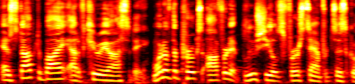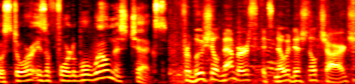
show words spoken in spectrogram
and stopped by out of curiosity. One of the perks offered at Blue Shield's first San Francisco store is affordable wellness checks. For Blue Shield members, it's no additional charge.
